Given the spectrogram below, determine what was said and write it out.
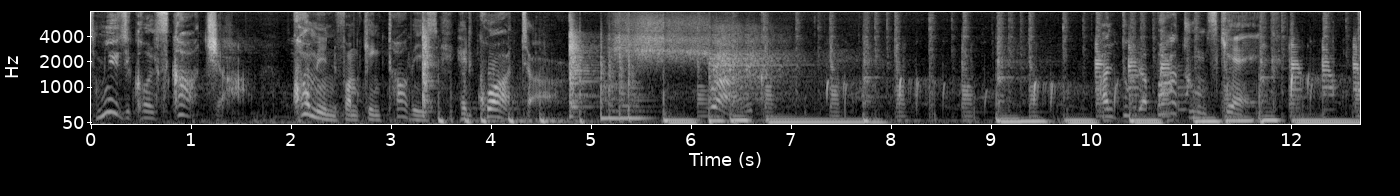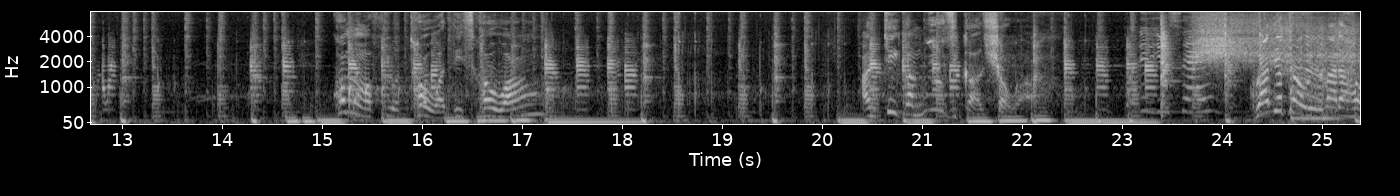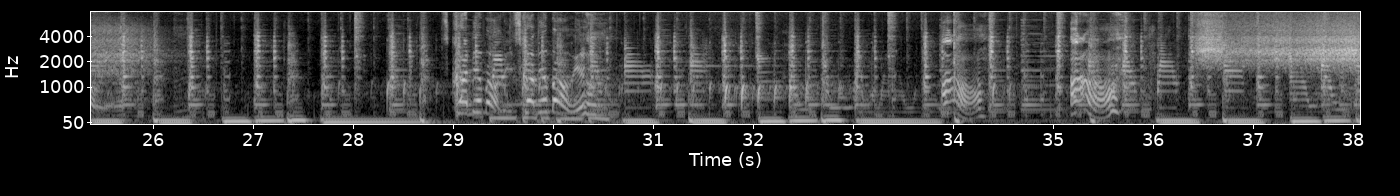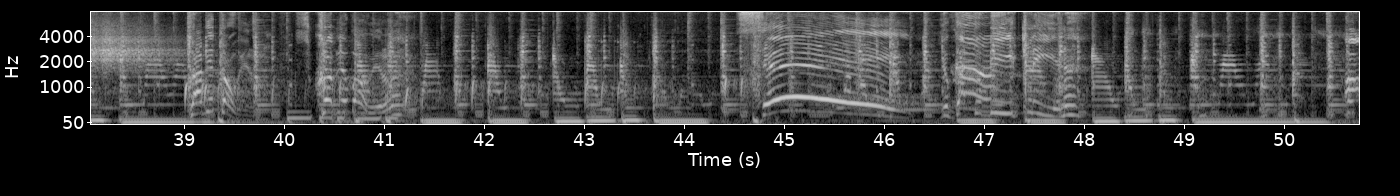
this musical sculpture coming from King Tubby's headquarters. And to the bathroom skank. Come off your tower this hour and take a musical shower. What did you say? Grab your towel, matter how.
